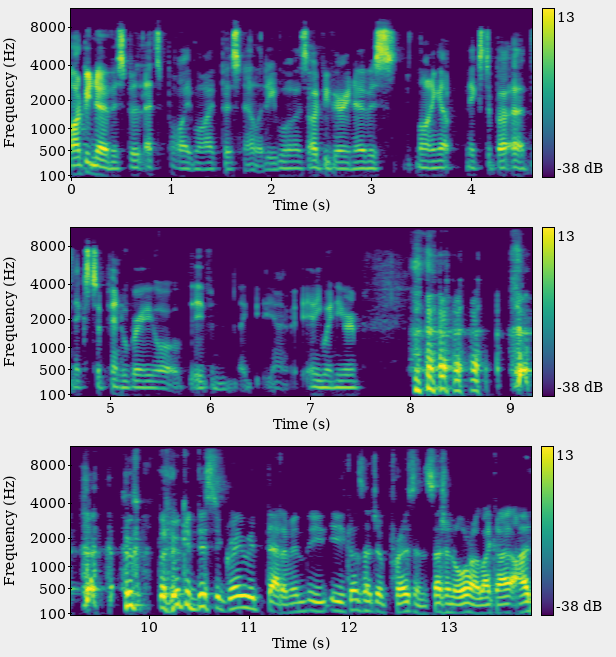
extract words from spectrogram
I'd be nervous, but that's probably my personality. Was I'd be very nervous lining up next to uh, next to Pendlebury or even you know anywhere near him. who, but who could disagree with that? I mean, he, has got such a presence, such an aura. Like I, I,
